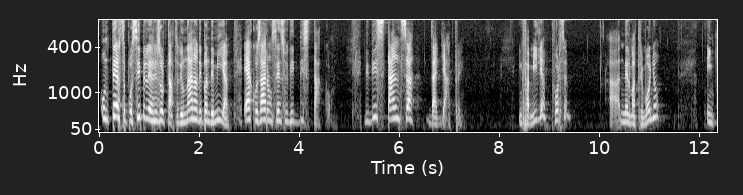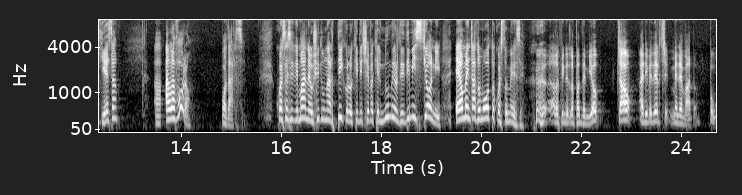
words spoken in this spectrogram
Un terzo possibile risultato di un anno di pandemia è accusare un senso di distacco, di distanza dagli altri. In famiglia, forse, uh, nel matrimonio, in chiesa, uh, al lavoro, può darsi. Questa settimana è uscito un articolo che diceva che il numero di dimissioni è aumentato molto questo mese, alla fine della pandemia. Oh, ciao, arrivederci, me ne vado. Pum.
